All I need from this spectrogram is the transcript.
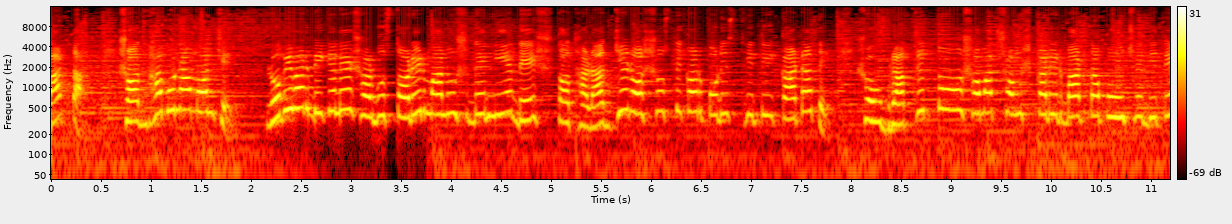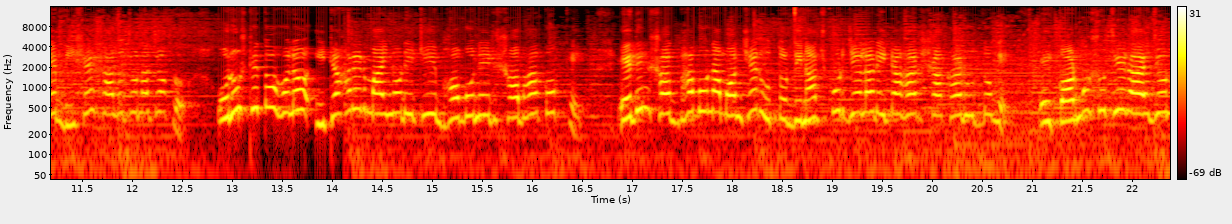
বার্তা সদ্ভাবনা মঞ্চে রবিবার বিকেলে সর্বস্তরের মানুষদের নিয়ে দেশ তথা রাজ্যের অস্বস্তিকর পরিস্থিতি কাটাতে সৌভ্রাতৃত্ব ও সমাজ সংস্কারের বার্তা পৌঁছে দিতে বিশেষ আলোচনা চক্র অনুষ্ঠিত হল ইটাহারের মাইনরিটি ভবনের সভাকক্ষে। এদিন সদ্ভাবনা মঞ্চের উত্তর দিনাজপুর জেলার ইটাহার শাখার উদ্যোগে এই কর্মসূচির আয়োজন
